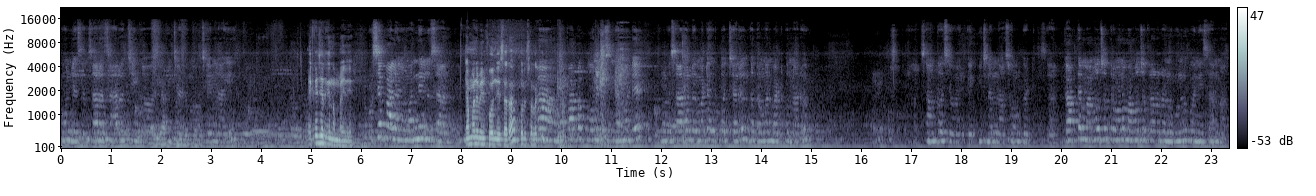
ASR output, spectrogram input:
ఫోన్ చేశాను సార్ ఆ సార్ వచ్చి ఇంకా ఇప్పించాడు మా చేను లాగి. ఎక్కడ జరిగిందమ్మా ఇది? చెప్పాలి వందిళ్ళు సార్. ఎమ్మని మీరు ఫోన్ చేశారా పోలీస్ వాళ్ళకి? మా పాప ఫోన్ చేసింది. ఎమ్మటే ఇంకా సార్ వాళ్ళు ఎమ్మటే ఊరికొచ్చారు ఇంకా దొంగను పట్టుకున్నారు. సంతోషం వాళ్ళకి ఇప్పించిన నా సొమ్ము కట్టింది సార్. కాకపోతే మంగళసూత్రం మంగళసూత్రాలు రెండు గుండ్లు పోయినాయి సార్ నాకు.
